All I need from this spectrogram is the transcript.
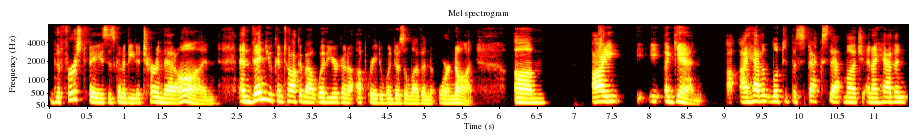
the first phase is going to be to turn that on, and then you can talk about whether you're going to upgrade to Windows 11 or not. Um, I again, I haven't looked at the specs that much, and I haven't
